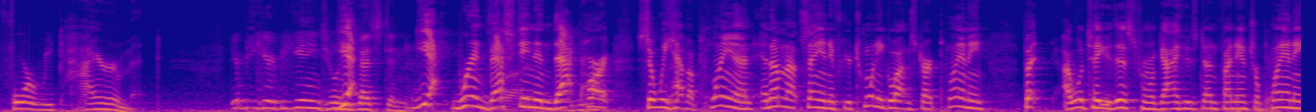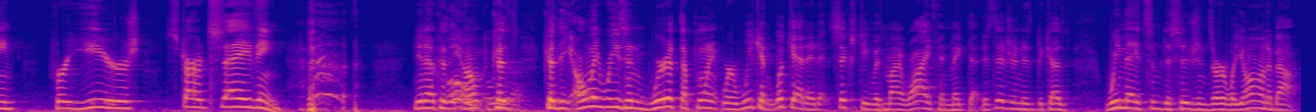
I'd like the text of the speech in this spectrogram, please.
for retirement. You're, you're beginning to Yeah. invest in that. Yeah, we're investing in that mm-hmm. part so we have a plan. And I'm not saying if you're 20 go out and start planning, but I will tell you this from a guy who's done financial planning for years, start saving. you know, because the, Oh, on- oh, cause, the only reason we're at the point where we can look at it at 60 with my wife and make that decision is because we made some decisions early on about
